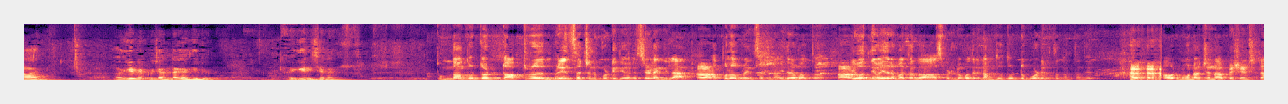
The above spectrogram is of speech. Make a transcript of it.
ಹಾನಿ ಅಗಿಬೇಕು ಚೆನ್ನಾಗಿ ಅಗಿಬೇಕು. ಅಗಿರಿ ಚೆನ್ನಾಗಿ. ತುಂಬ ಒಂದು ದೊಡ್ಡ ದೊಡ್ಡ ಡಾಕ್ಟರ್ ಬ್ರೈನ್ ಸರ್ಜನ್ ಕೊಟ್ಟಿದ್ದೀವಿ ಅವ್ರ ಹೆಸರು ಹೇಳಂಗಿಲ್ಲ. Apollo brain surgeon Hyderabad. ಇವತ್ತು ನೀವು ಹೈದರಾಬಾದ್ ಅಲ್ಲಿ ಹಾಸ್ಪಿಟ್ಲ್ ಹೋದ್ರೆ ನಮ್ದು ದೊಡ್ಡ ಬೋರ್ಡ್ ತಂದೆ ಅವ್ರು ಮೂರ್ನಾಲ್ಕು ಜನ ಪೇಷಂಟ್ಸ್ನ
